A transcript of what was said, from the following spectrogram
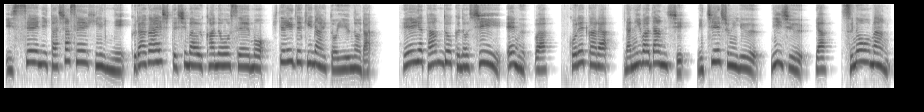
一斉に他社製品にくら替えしてしまう可能性も否定できないというのだ。平野単独の CM は、これから、何わ男子、道江春優20や、スノーマン、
